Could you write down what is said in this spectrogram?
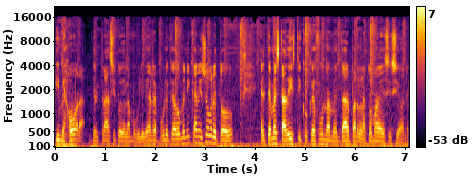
y mejora del tránsito y de la movilidad en República Dominicana y sobre todo el tema estadístico que es fundamental para la toma de decisiones.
